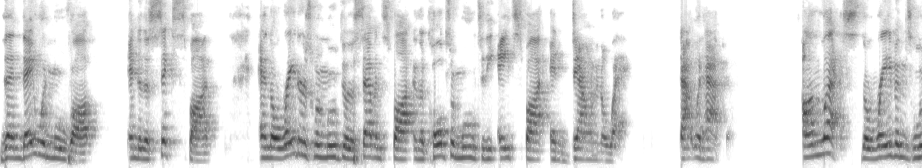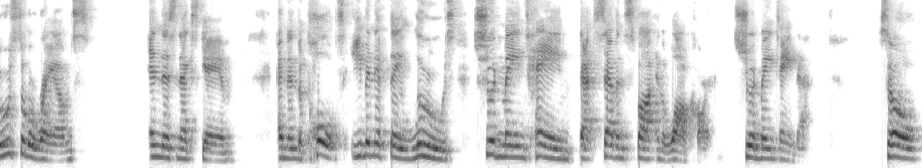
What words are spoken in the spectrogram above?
then they would move up into the sixth spot and the Raiders would move to the seventh spot, and the Colts would move to the eighth spot and down and away. That would happen. Unless the Ravens lose to the Rams in this next game, and then the Colts, even if they lose, should maintain that seventh spot in the wild card. Should maintain that. So,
